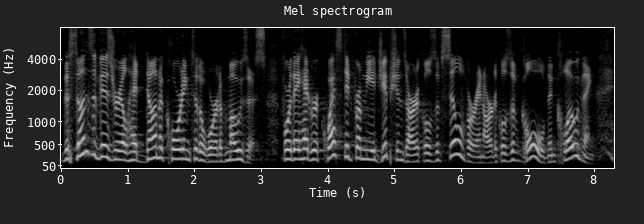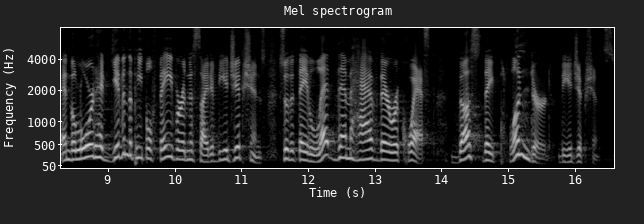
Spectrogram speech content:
The sons of Israel had done according to the word of Moses, for they had requested from the Egyptians articles of silver and articles of gold and clothing. And the Lord had given the people favor in the sight of the Egyptians, so that they let them have their request. Thus they plundered the Egyptians.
